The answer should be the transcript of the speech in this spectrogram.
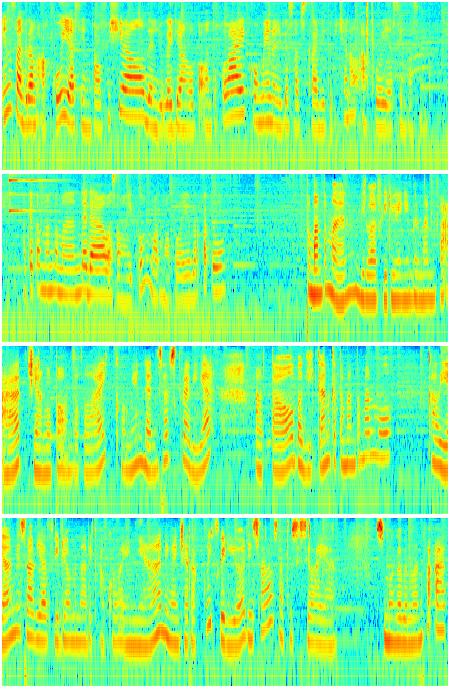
Instagram aku Yasinta Official dan juga jangan lupa untuk like, komen, dan juga subscribe YouTube channel aku Yasinta Sinta. Oke teman-teman, dadah. Wassalamualaikum warahmatullahi wabarakatuh. Teman-teman, bila video ini bermanfaat, jangan lupa untuk like, komen, dan subscribe ya. Atau bagikan ke teman-temanmu. Kalian bisa lihat video menarik aku lainnya dengan cara klik video di salah satu sisi layar. Semoga bermanfaat.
